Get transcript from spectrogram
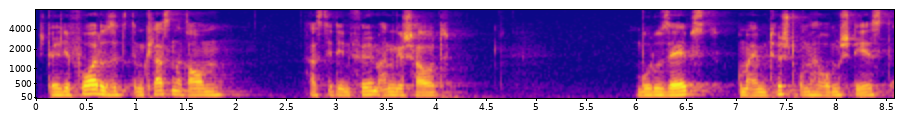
Stell dir vor, du sitzt im Klassenraum, hast dir den Film angeschaut, wo du selbst um einen Tisch drumherum stehst,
